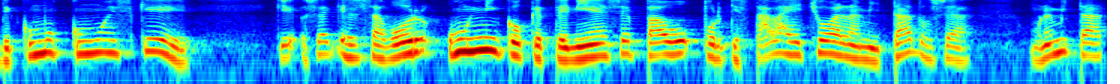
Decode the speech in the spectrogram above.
de cómo, cómo es que, que, o sea, el sabor único que tenía ese pavo, porque estaba hecho a la mitad, o sea, una mitad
